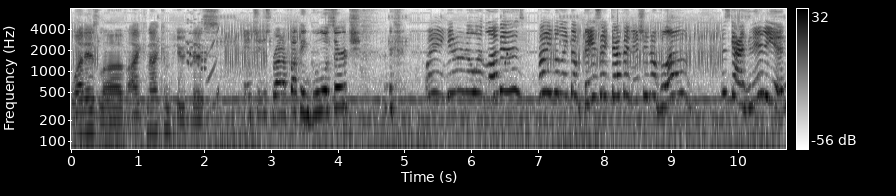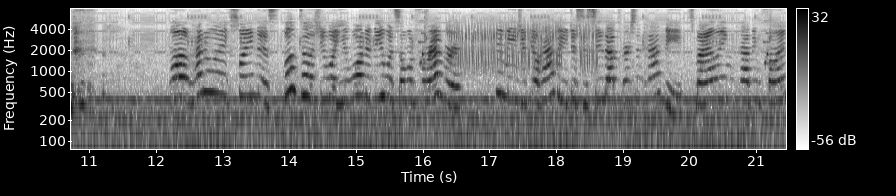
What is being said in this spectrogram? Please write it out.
What is love? I cannot compute this. Can't you just run a fucking Google search? Wait, you don't know what love is? Not even like the basic definition of love? This guy's an idiot. love, how do I explain this? Love tells you what you want to be with someone forever. It means you feel happy just to see that person happy, smiling, having fun.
